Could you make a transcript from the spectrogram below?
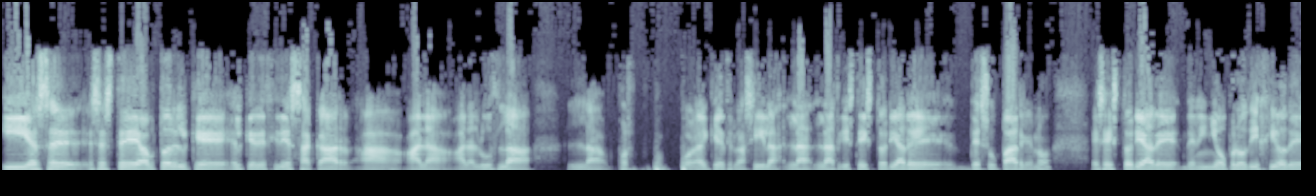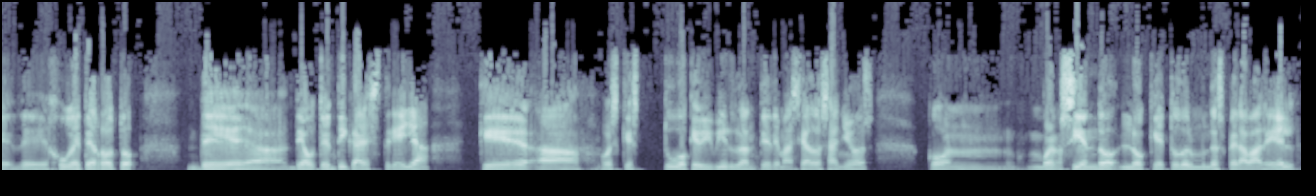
Y es, es este autor el que, el que decide sacar a, a, la, a la luz la, la pues, por hay que decirlo así, la, la, la triste historia de, de, su padre, ¿no? Esa historia de, de niño prodigio, de, de, juguete roto, de, uh, de auténtica estrella que, uh, pues que tuvo que vivir durante demasiados años con, bueno, siendo lo que todo el mundo esperaba de él.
